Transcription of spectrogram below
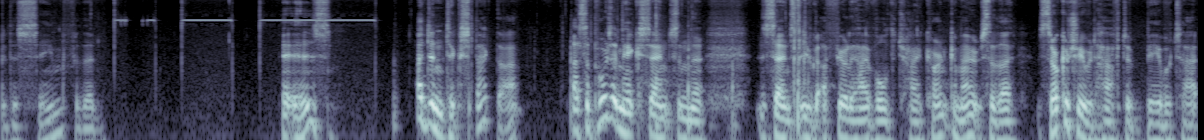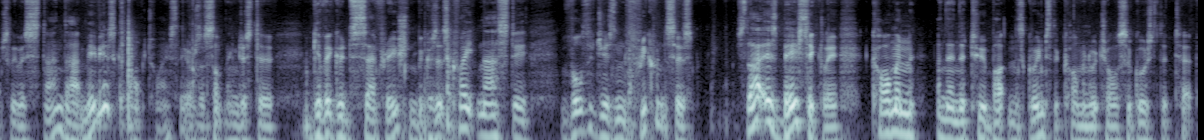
be the same for the... It is. I didn't expect that. I suppose it makes sense in the sense that you've got a fairly high voltage, high current come out, so the circuitry would have to be able to actually withstand that. Maybe it's got opto-isolators or something just to give it good separation because it's quite nasty voltages and frequencies. So that is basically common and then the two buttons going to the common which also goes to the tip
